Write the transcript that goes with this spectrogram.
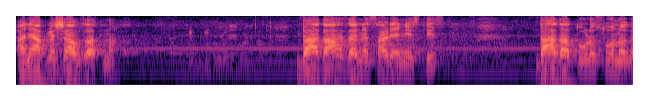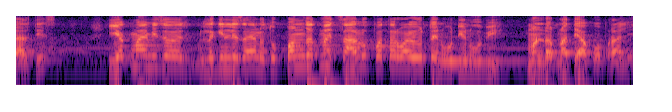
आणि आपल्या शाव जात ना दहा दहा हजार साड्या नेसतीस. दहा दहा तोडं सोनं घालतीस. एक माय मी जर लगीनले जायलो तू पंगत माय चालू पत्रवाळी उरतोय ना उठीन उभी. मंडपना त्या कोपराले.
